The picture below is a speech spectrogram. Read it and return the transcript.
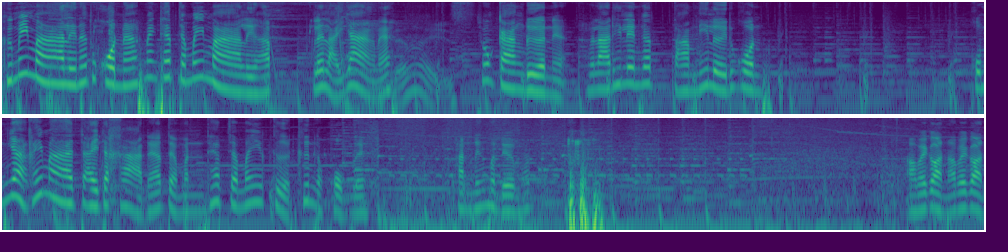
คือไม่มาเลยนะทุกคนนะ แม่งแทบจะไม่มาเลยครับ หลาย ๆ อย่างนะ Nice. ช่วงกลางเดือนเนี่ย เวลาที่เล่นก็ตามนี้เลยทุกคน ผมอยากให้มาใจจะขาดนะครับแต่มันแทบจะไม่เกิดขึ้นกับผมเลย พันนึงเหมือนเดิมครับ เอาไปก่อน เอาไปก่อน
